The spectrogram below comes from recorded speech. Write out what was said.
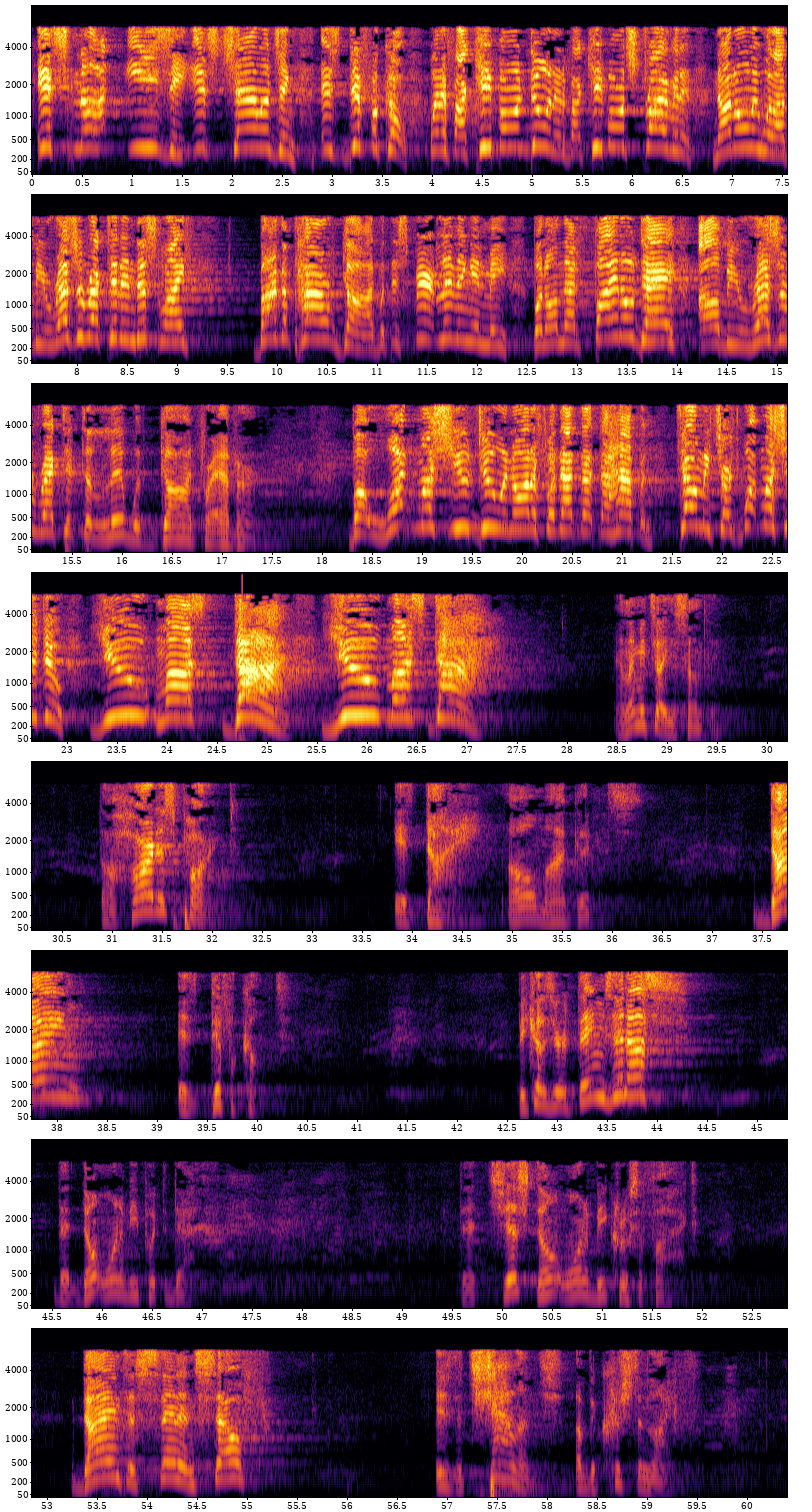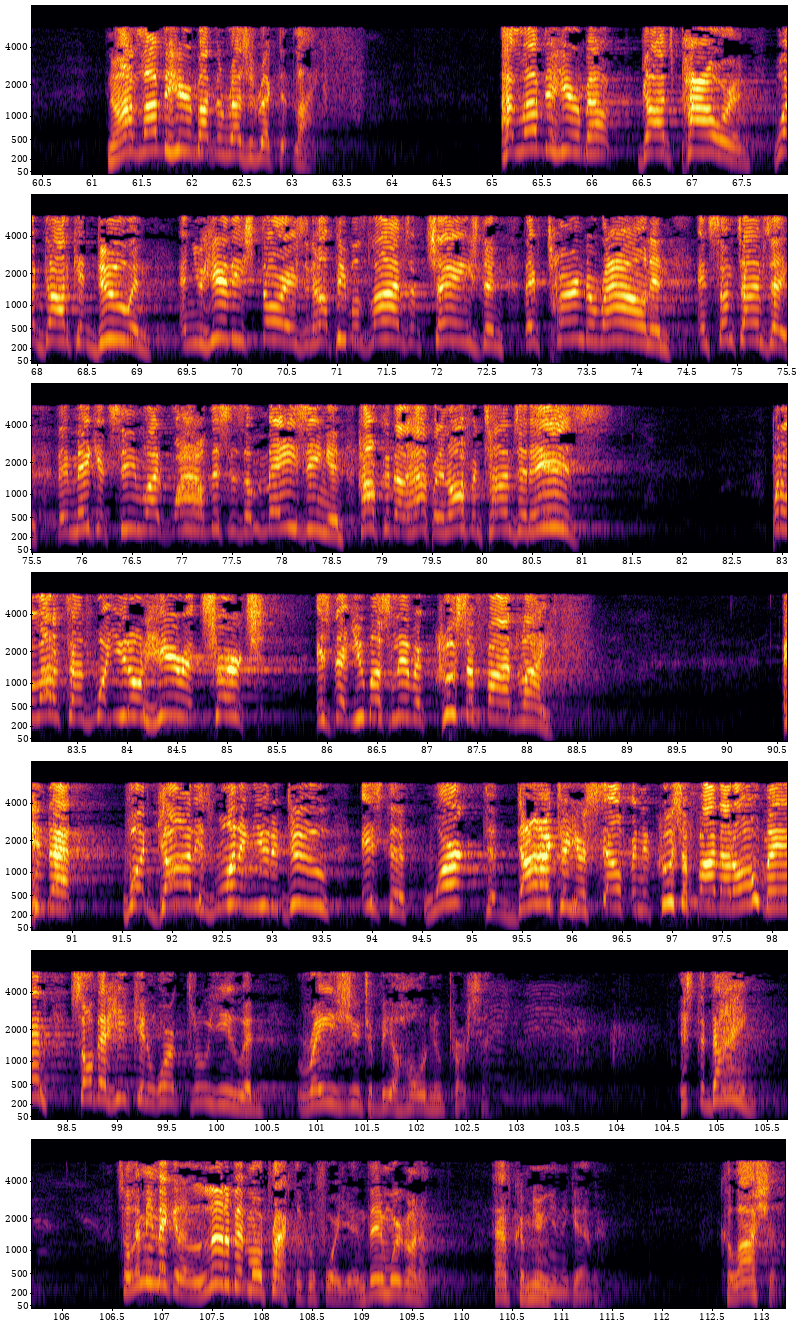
It's not easy. It's challenging. It's difficult. But if I keep on doing it, if I keep on striving it, not only will I be resurrected in this life by the power of God with the Spirit living in me, but on that final day, I'll be resurrected to live with God forever. But what must you do in order for that, that to happen? Tell me, church, what must you do? You must die. You must die. And let me tell you something. The hardest part is dying. Oh my goodness. Dying is difficult. Because there are things in us that don't want to be put to death that just don't want to be crucified. Dying to sin and self is the challenge of the Christian life. Now, I'd love to hear about the resurrected life. I'd love to hear about God's power and what God can do and, and you hear these stories and how people's lives have changed and they've turned around and, and sometimes they, they make it seem like, wow, this is amazing and how could that happen? And oftentimes it is. But a lot of times what you don't hear at church is that you must live a crucified life. And that what God is wanting you to do is to work to die to yourself and to crucify that old man so that he can work through you and raise you to be a whole new person. It's the dying. So let me make it a little bit more practical for you, and then we're going to have communion together. Colossians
